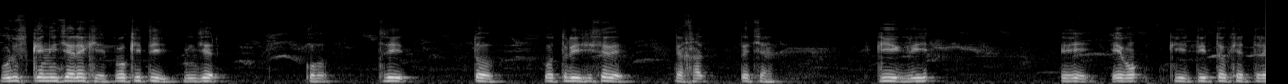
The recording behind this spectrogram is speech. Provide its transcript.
পুরুষকে নিচে রেখে প্রকৃতি নিজের কর্তৃত্ব কর্ত্রী হিসেবে দেখাতে চায় কি গৃহ এবং কি তীর্থক্ষেত্রে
